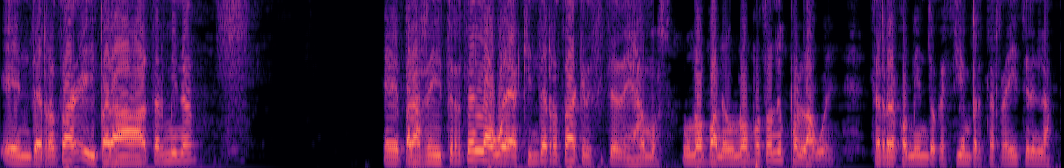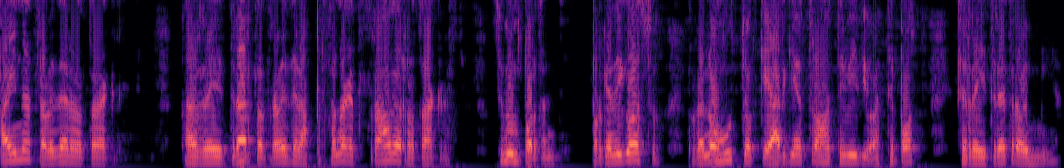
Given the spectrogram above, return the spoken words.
en derrota y para terminar eh, para registrarte en la web aquí en derrota crisis te dejamos unos banners, unos botones por la web te recomiendo que siempre te registres en las páginas a través de derrotar crisis para registrarte a través de las personas que te trajo derrotar crisis es muy importante ¿por qué digo eso? porque no es justo que alguien os trajo este vídeo este post se registre a través mía,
